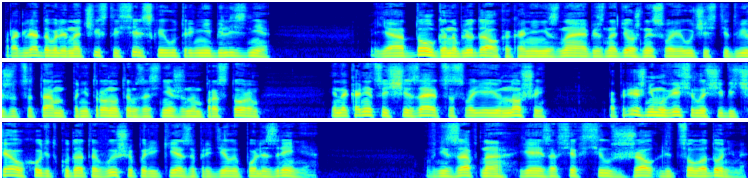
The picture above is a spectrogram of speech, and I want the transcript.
проглядывали на чистой сельской утренней белизне — я долго наблюдал, как они, не зная безнадежной своей участи, движутся там, по нетронутым заснеженным просторам, и, наконец, исчезают со своей ношей, по-прежнему весело щебеча уходят куда-то выше по реке за пределы поля зрения. Внезапно я изо всех сил сжал лицо ладонями.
